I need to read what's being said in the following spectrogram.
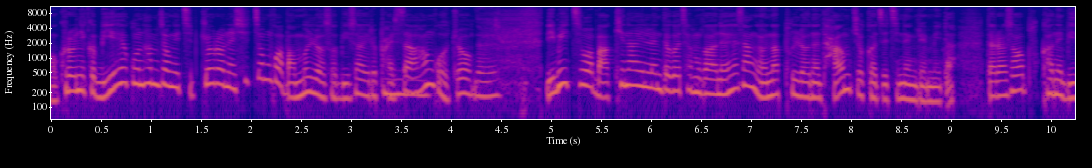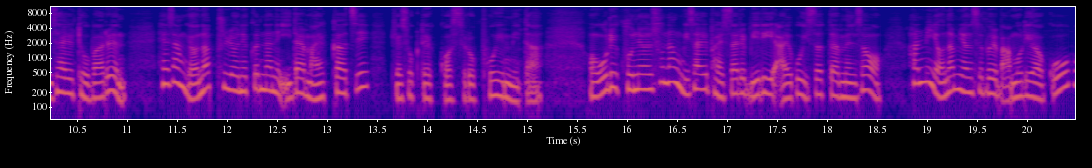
어, 그러니까 미 해군 함정이 집결하는 시점과 맞물려서 미사일을 발사한 음. 거죠. 네. 니미츠와 마킨 아일랜드가 참가하는 해상 연합 훈련은 다음 주까지 진행됩니다. 따라서 북한의 미사일 도발은 해상 연합 훈련이 끝나는 이달 말까지 계속될 것으로 보입니다. 어, 우리 군은 순항 미사일 발사를 미리 알고 있었다면서 한미 연합 연습을 마무리하고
